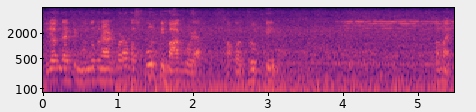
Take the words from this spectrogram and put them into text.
భుజం తట్టి ముందుకు నడపడం ఒక స్ఫూర్తి మాకు కూడా ఒక తృప్తి. సమయం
